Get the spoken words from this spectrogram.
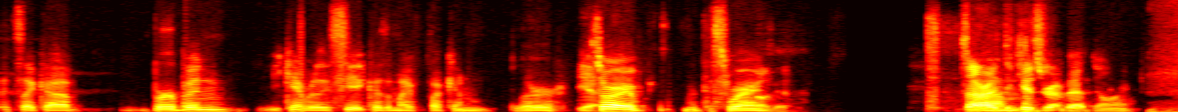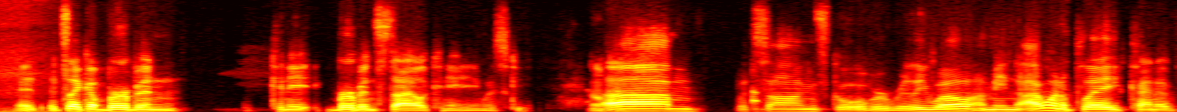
it's like a bourbon. You can't really see it because of my fucking blur. Yeah. Sorry with the swearing. All good. It's all right. the Um, kids are in bed. Don't worry. It, it's like a bourbon Canadian bourbon style Canadian whiskey. Okay. Um, what songs go over really well? I mean, I want to play kind of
